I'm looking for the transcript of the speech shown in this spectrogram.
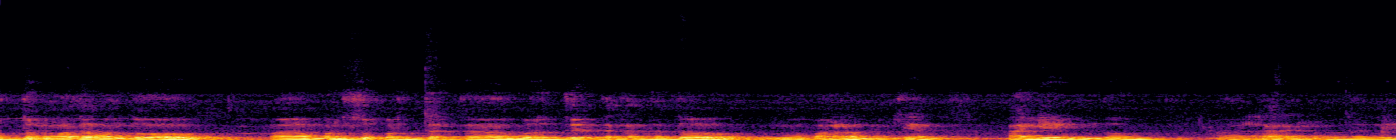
ಉತ್ತಮವಾದ ಒಂದು ಮನಸ್ಸು ಬರ್ತಕ್ಕ, ಬರುತ್ತಿರ್ತಕ್ಕಂಥದ್ದು ಬಹಳ ಮುಖ್ಯ. ಹಾಗೆ ಒಂದು ಕಾರ್ಯಕ್ರಮದಲ್ಲಿ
